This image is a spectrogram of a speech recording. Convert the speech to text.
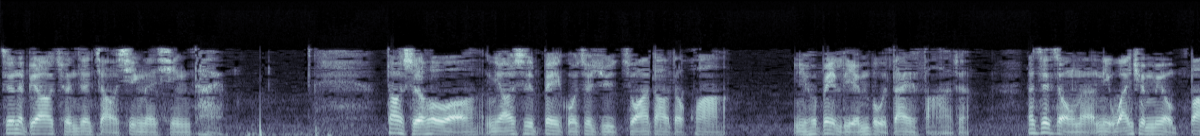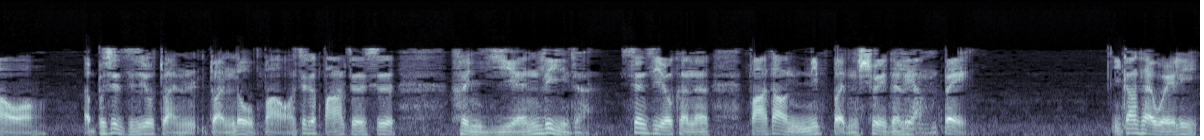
真的不要存着侥幸的心态。到时候哦，你要是被国税局抓到的话，你会被连补带罚的。那这种呢，你完全没有报哦，而不是只是有短短漏报，这个罚则是很严厉的，甚至有可能罚到你本税的两倍。以刚才为例，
